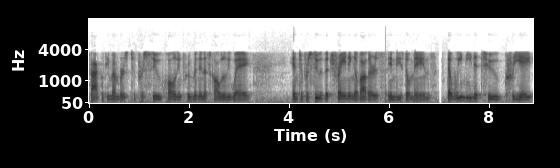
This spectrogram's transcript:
faculty members to pursue quality improvement in a scholarly way and to pursue the training of others in these domains, that we needed to create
